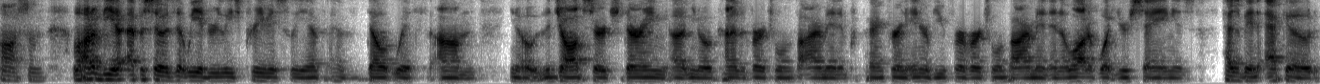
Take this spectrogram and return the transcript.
Awesome. A lot of the episodes that we had released previously have, have dealt with, um, you know, the job search during, uh, you know, kind of the virtual environment and preparing for an interview for a virtual environment. And a lot of what you're saying is has been echoed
